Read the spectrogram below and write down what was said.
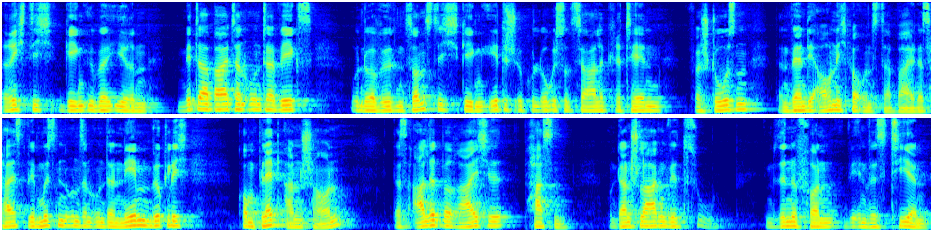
richtig gegenüber ihren Mitarbeitern unterwegs und oder würden sonstig gegen ethisch-ökologisch-soziale Kriterien verstoßen, dann wären die auch nicht bei uns dabei. Das heißt, wir müssen unseren Unternehmen wirklich komplett anschauen dass alle Bereiche passen. Und dann schlagen wir zu. Im Sinne von, wir investieren.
